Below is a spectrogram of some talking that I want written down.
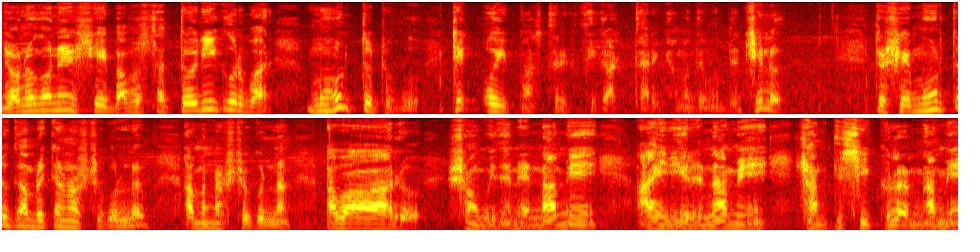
জনগণের সেই ব্যবস্থা তৈরি করবার মুহূর্তটুকু ঠিক ওই পাঁচ তারিখ থেকে আট তারিখ আমাদের মধ্যে ছিল। তো সেই মুহূর্তকে আমরা কেন নষ্ট করলাম? আমরা নষ্ট করলাম আবারও সংবিধানের নামে, আইনের নামে, শান্তি শৃঙ্খলার নামে,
